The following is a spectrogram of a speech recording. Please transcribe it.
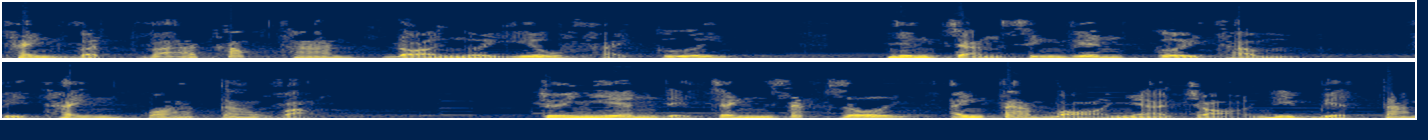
Thanh vật vã khóc than đòi người yêu phải cưới, nhưng chàng sinh viên cười thầm vì Thanh quá cao vọng. Tuy nhiên để tránh rắc rối, anh ta bỏ nhà trọ đi biệt tâm.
